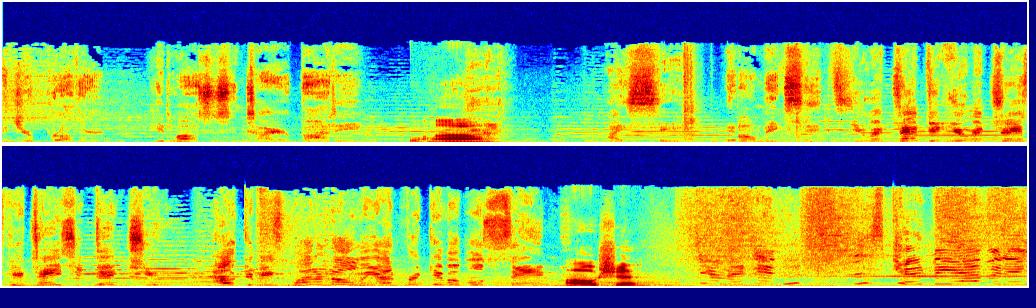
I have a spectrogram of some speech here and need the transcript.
and your brother, he lost his entire body. Wow. I see. It all makes sense. You attempted human transmutation, didn't you? Alchemy's one and only unforgivable sin. Oh shit. Damn it! This can't be happening!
